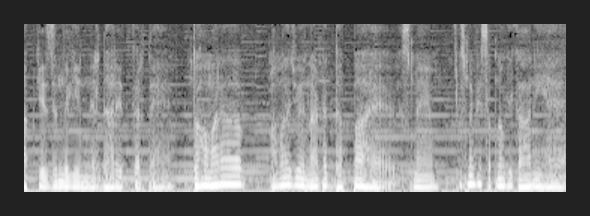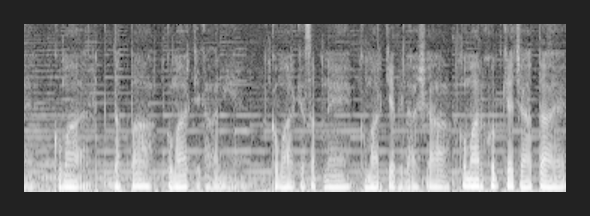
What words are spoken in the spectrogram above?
आपकी ज़िंदगी निर्धारित करते हैं। तो हमारा हमारा जो ये नाटक धप्पा है, इसमें इसमें भी सपनों की कहानी है। कुमार। दप्पा कुमार की कहानी है। कुमार के सपने, कुमार की अभिलाषा, कुमार खुद क्या चाहता है,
